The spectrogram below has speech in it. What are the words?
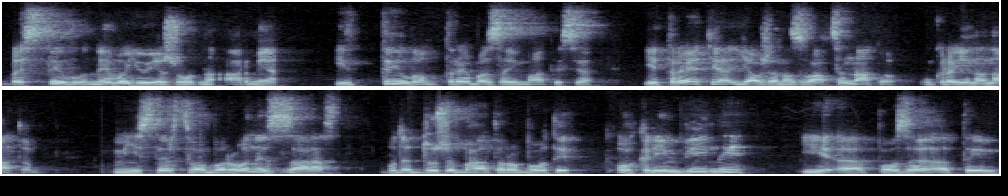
Без тилу не воює жодна армія, і тилом треба займатися. І третє, я вже назвав це НАТО, Україна НАТО. Міністерство оборони зараз буде дуже багато роботи, окрім війни, і е, поза тим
